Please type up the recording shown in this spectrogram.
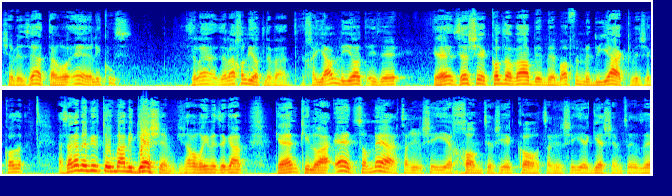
שבזה אתה רואה ליכוס. זה לא, זה לא יכול להיות לבד. חייב להיות איזה... אה, זה שכל דבר באופן מדויק, ושכל... אז הרב מביא דוגמה מגשם, כי שם רואים את זה גם, כן? כאילו העץ צומח, צריך שיהיה חום, צריך שיהיה קור, צריך שיהיה גשם, צריך זה...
